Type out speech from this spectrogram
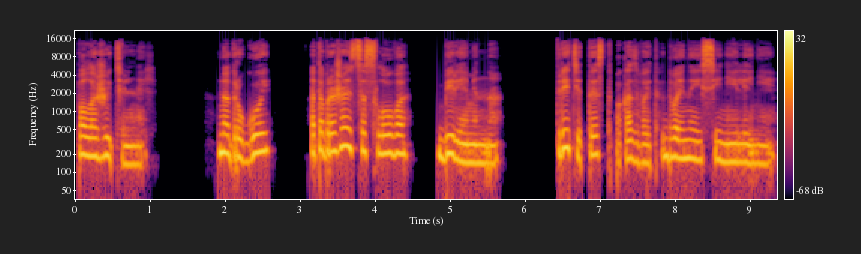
Положительный. На другой отображается слово «беременна». Третий тест показывает двойные синие линии.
